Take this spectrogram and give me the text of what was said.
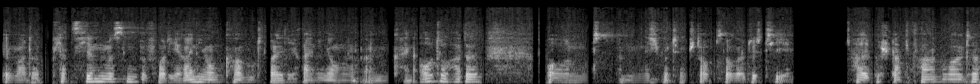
immer dort platzieren müssen, bevor die Reinigung kommt, weil die Reinigung ähm, kein Auto hatte und ähm, nicht mit dem Staubsauger durch die halbe Stadt fahren wollte.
